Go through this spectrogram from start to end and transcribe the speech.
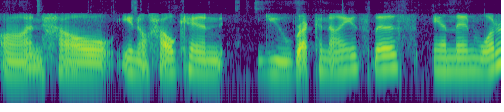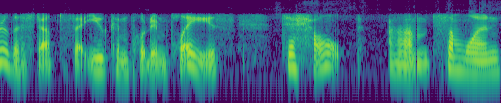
on how you know how can you recognize this? And then what are the steps that you can put in place to help um, someone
